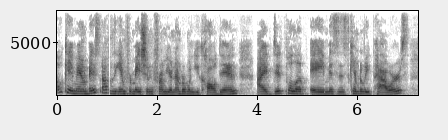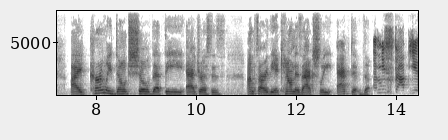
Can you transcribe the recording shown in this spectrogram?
Okay, ma'am, based off of the information from your number when you called in, I did pull up a Mrs. Kimberly Powers. I currently don't show that the address is, I'm sorry, the account is actually active. The, Let me stop you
